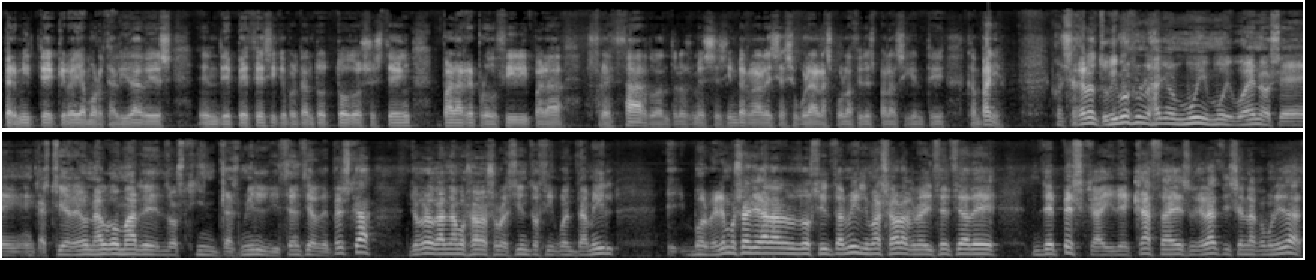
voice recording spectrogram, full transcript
permite que no haya mortalidades de peces y que por tanto todos estén para reproducir y para frezar durante los meses invernales y asegurar las poblaciones para la siguiente campaña. Consejero, tuvimos unos años muy, muy buenos en, Castilla y León, algo más de 200.000 licencias de pesca. Yo creo que andamos ahora sobre 150.000. Volveremos a llegar a los 200.000 y más ahora que la licencia de pesca y de caza es gratis en la comunidad.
